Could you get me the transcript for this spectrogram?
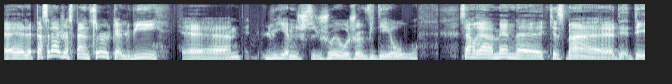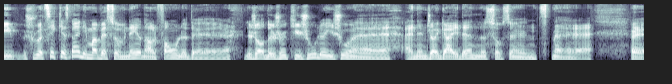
Le personnage de Spencer, que lui, lui aime jouer aux jeux vidéo. Ça me ramène euh, quasiment euh, des, je dire quasiment des mauvais souvenirs dans le fond là, de le genre de jeu qu'il joue là, il joue un, un Ninja Gaiden là, sur une petite euh, euh,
